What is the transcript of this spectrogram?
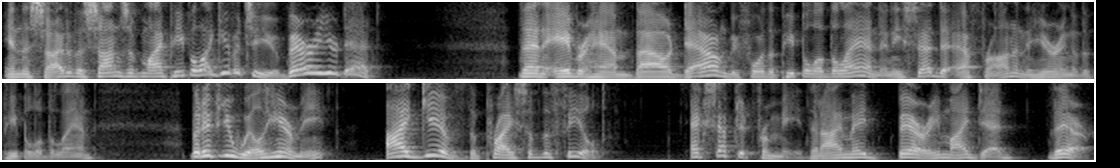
In the sight of the sons of my people, I give it to you. Bury your dead. Then Abraham bowed down before the people of the land, and he said to Ephron in the hearing of the people of the land, But if you will hear me, I give the price of the field. Accept it from me, that I may bury my dead there.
